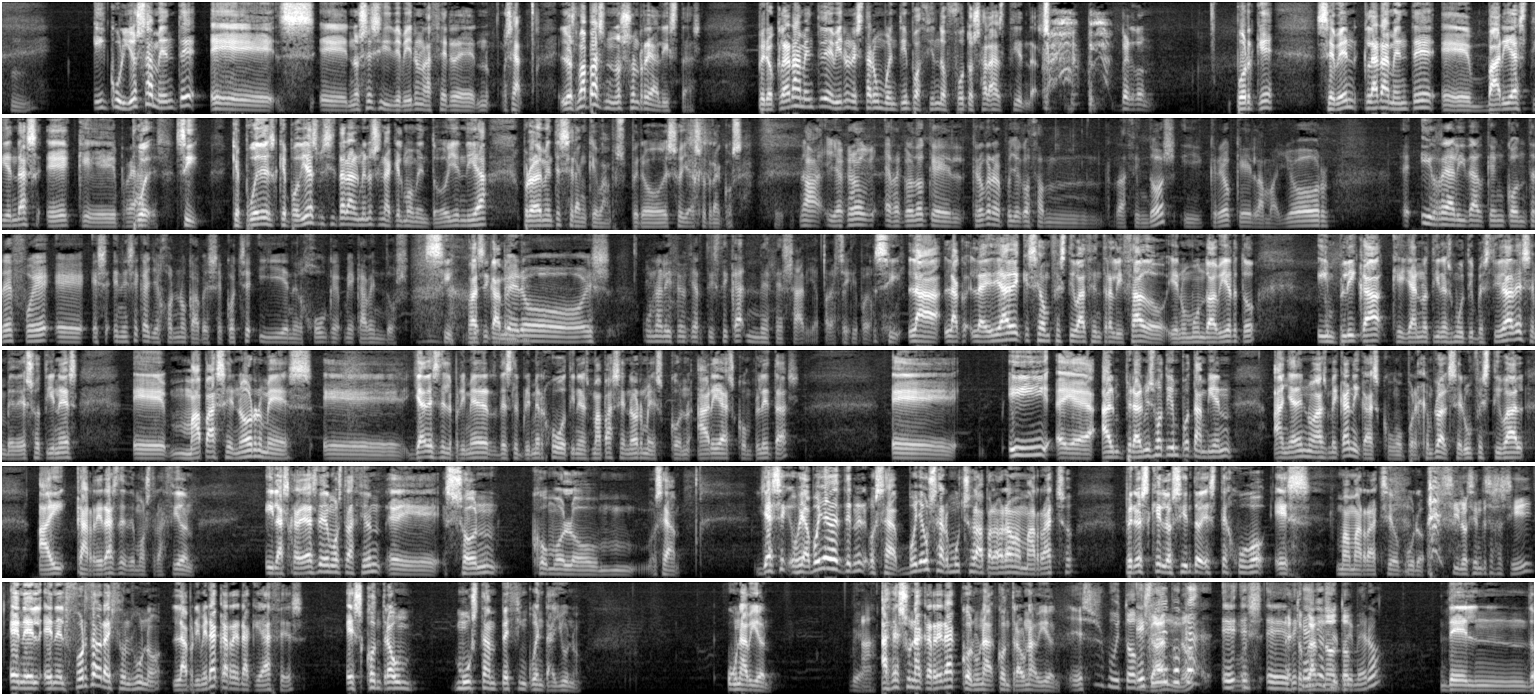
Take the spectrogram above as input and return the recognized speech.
Y curiosamente, eh, eh, no sé si debieron hacer. eh, no- o sea, los mapas no son realistas. Pero claramente debieron estar un buen tiempo haciendo fotos a las tiendas. Perdón. Porque se ven claramente varias tiendas que Reales. sí, que puedes, que podías visitar al menos en aquel momento. Hoy en día probablemente serán kebabs, pero eso ya es otra cosa. No, yo creo, que- recuerdo que el- creo que era el Project Gotham Racing 2 y creo que la mayor eh, irrealidad que encontré fue eh, es- en ese callejón no cabe ese coche y en el juego que me caben dos. Sí, básicamente. Pero es una licencia artística necesaria para este tipo de juegos. Sí, la, la- la idea de que sea un festival centralizado y en un mundo abierto implica que ya no tienes múltiples ciudades, en vez de eso tienes eh, mapas enormes, eh, ya desde el, primer, desde el primer juego tienes mapas enormes con áreas completas, eh, y, pero al mismo tiempo también añaden nuevas mecánicas, como por ejemplo al ser un festival hay carreras de demostración. Y las carreras de demostración son como lo... O sea, ya sé, voy a, voy a detener, o sea, voy a usar mucho la palabra mamarracho, pero es que lo siento, este juego es mamarracheo puro. Si lo sientes así, En el, en el Forza Horizon 1, la primera carrera que haces es contra un Mustang P51. Un avión. Bien. Ah. Haces una carrera con una, contra un avión. eso es muy Top ¿Esa Gun, época ¿no? eh, es, eh, ¿de qué Gun año es el Top- primero? Del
